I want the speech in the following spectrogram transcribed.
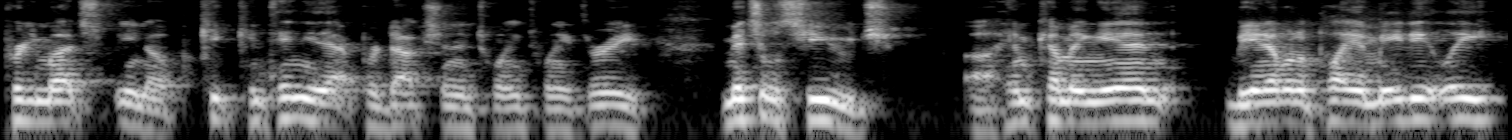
pretty much, you know, continue that production in 2023. Mitchell's huge. Uh, him coming in, being able to play immediately,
